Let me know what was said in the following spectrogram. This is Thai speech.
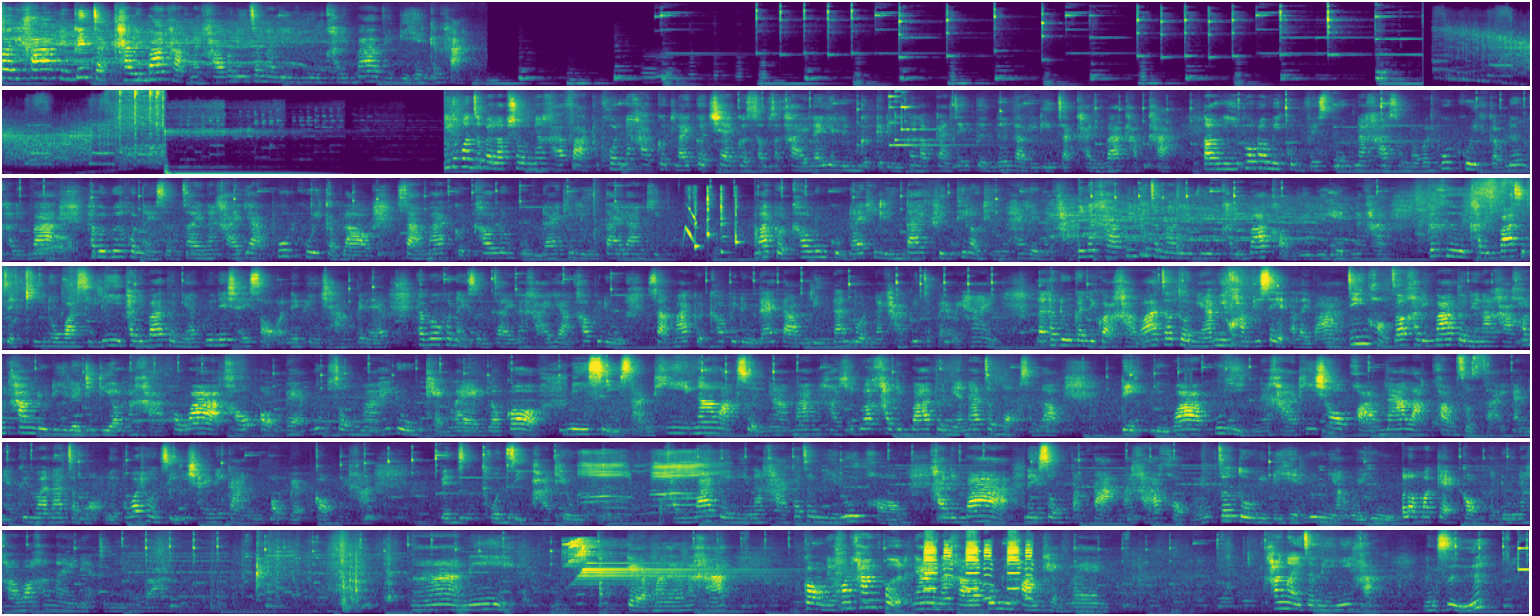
สวัสดีค่ะเพนกวินจากคาริบ้าครับนะคะ วันนี้จะมารีวิวคาริบ้า VBH กันค่ะ กคนจะไปรับชมนะคะ ฝากทุกคนนะคะ กดไลค์ กดแชร์ กด Subscribe และอย่าลืมกดกระดิ่งเพื่อรับการแจ้งเตือนเรื่องราวดีๆ จากคาริบ้าครับค่ะ ตอนนี้พวกเรามีกลุ่ม Facebook นะคะสำหรับไว้พูดคุยกับเรื่องคาริบ้า ถ้าเพื่อนๆคนไหนสนใจนะคะ อยากพูดคุยกับเรา สามารถกดเข้าร่วมกลุ่มได้ที่ลิงก์ใต้ล่างคลิปสามารถกดเข้าร่วมกลุ่มได้ที่ลิงก์ใต้คลิปที่เราทิ้งไว้ให้เลยนะคะ นี่นะคะพี่ก็จะมารีวิวคาริบ้าของ VBH นะคะ ก็คือคาริบ้า17 คีโนวาซิลี่คาริบ้าตัวนี้กุ้ยได้ใช้สอนในเพลงช้างไปแล้ว ถ้าเพื่อนคนไหนสนใจนะคะ อยากเข้าไปดูสามารถกดเข้าไปดูได้ตามลิงก์ด้านบนนะคะกุ้ยจะแปะไว้ให้ และถ้าดูกันดีกว่าค่ะว่าเจ้าตัวนี้มีความพิเศษอะไรบ้างจริงของเจ้าคาริบ้าตัวนี้นะคะ ค่อนข้างดูดีเลยทีเดียวนะคะ เพราะว่าเขาออกแบบรูปทรงมาให้ดูแข็งแรง แล้วก็มีสีสันที่น่ารักสวยงามมากนะคะ คิดว่าคาริบ้าตัวนี้น่าจะเหมาะสำหรับ เด็กหรือว่าผู้หญิงนะคะที่ชอบความน่ารักความสดใสอันนี้ขึ้นว่าน่าจะเหมาะเลย เพราะว่าโทนสีที่ใช้ในการออกแบบกล่องนะคะ เป็นโทนสีพาสเทลหมดเลยคาริมบ้าตัวนี้นะคะก็จะมีรูปของคาริมบ้าในทรงต่างๆนะคะ ของเจ้าตัว VBH รุ่นนี้ไว้อยู่เรามาแกะกล่องกันดูนะคะว่าข้างในเนี่ยจะมีอะไรบ้างอ่านี่แกะมาแล้วนะคะ กล่องเนี่ยค่อนข้างเปิดง่ายนะคะ แล้วก็มีความแข็งแรง ข้างในจะมีนี่ค่ะ หนังสือ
